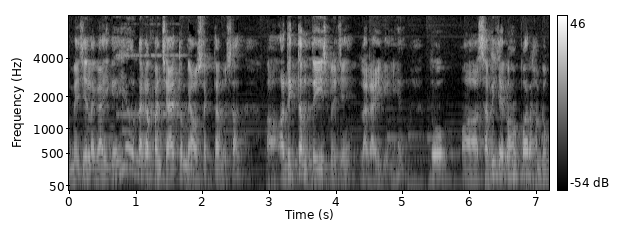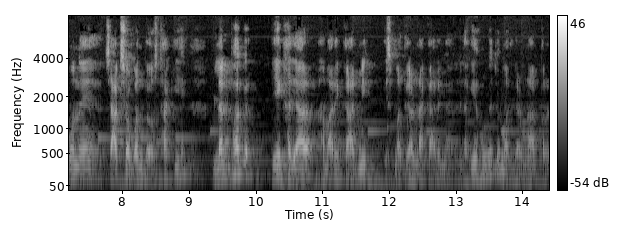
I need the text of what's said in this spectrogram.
मेज़ें लगाई गई हैं और नगर पंचायतों में आवश्यकता अनुसार अधिकतम तेईस मेज़ें लगाई गई हैं। तो सभी जगहों पर हम लोगों ने चाक चौबंद व्यवस्था की है। लगभग एक हज़ार हमारे कार्मिक इस मतगणना कार्य में लगे होंगे, जो मतगणना पर,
